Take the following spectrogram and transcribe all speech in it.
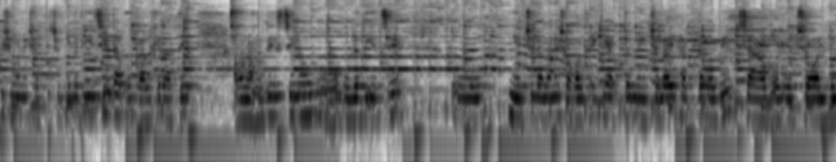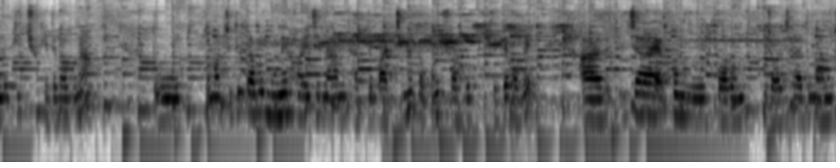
পিসুমণি সব কিছু বলে দিয়েছে। তারপর কালকে রাতে আমার ননদ এসেছিল, ও বলে দিয়েছে। তো নির্জলা মানে সকাল থেকে একদম নির্জলায় থাকতে হবে। চা বলো, জল বলো, কিচ্ছু খেতে পাবো না। তো তোমার যদি তো আমার মনে হয় যে না, আমি থাকতে পারছি না, তখন শরবত খেতে হবে। আর যা এখন রোদ গরম, জল ছাড়া তো মানুষ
